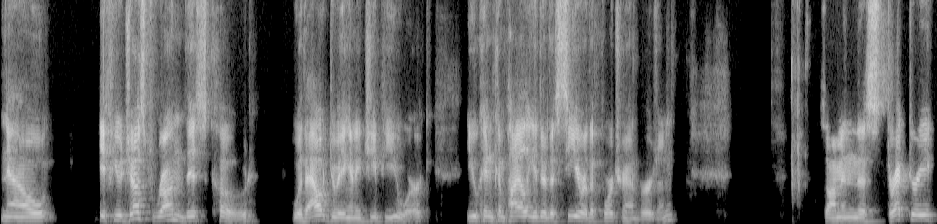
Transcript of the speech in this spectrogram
now, if you just run this code without doing any GPU work, you can compile either the C or the Fortran version. So I'm in this directory.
